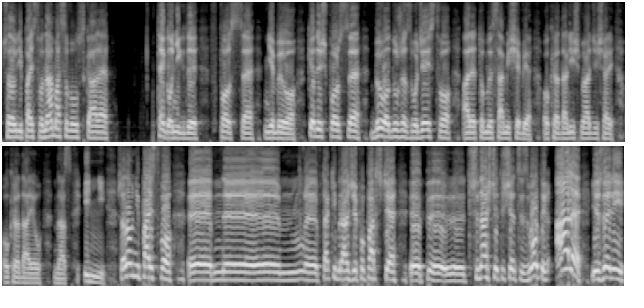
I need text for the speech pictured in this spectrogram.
szanowni państwo, na masową skalę. Tego nigdy w Polsce nie było. Kiedyś w Polsce było duże złodziejstwo, ale to my sami siebie okradaliśmy, a dzisiaj okradają nas inni. Szanowni Państwo, w takim razie popatrzcie, 13 tysięcy złotych, ale jeżeli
